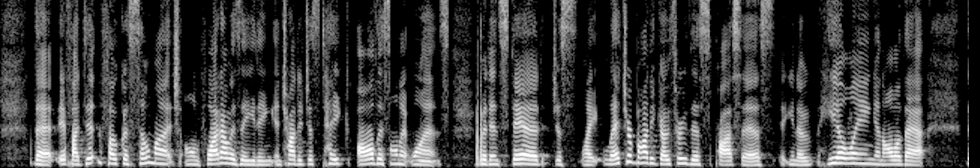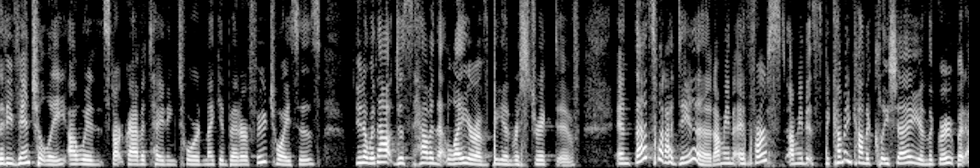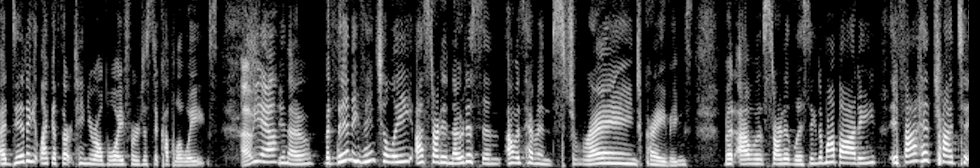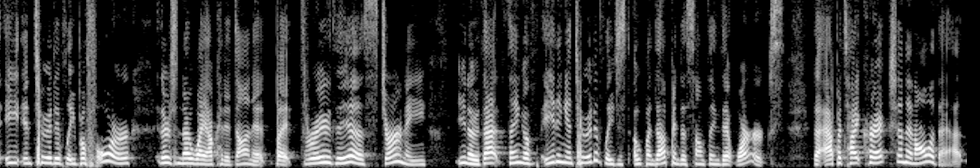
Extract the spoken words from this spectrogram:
that if I didn't focus so much on what I was eating and try to just take all this on at once, but instead just like let your body go through this process, you know, healing and all of that, that eventually I would start gravitating toward making better food choices you know, without just having that layer of being restrictive. And that's what I did. I mean, at first, I mean, it's becoming kind of cliche in the group, but I did eat like a 13 year old boy for just a couple of weeks. Oh, yeah. You know, but then eventually I started noticing I was having strange cravings, but I was started listening to my body. If I had tried to eat intuitively before, there's no way I could have done it. But through this journey, you know, that thing of eating intuitively just opened up into something that works the appetite correction and all of that.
